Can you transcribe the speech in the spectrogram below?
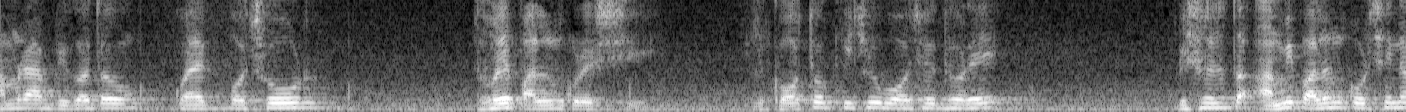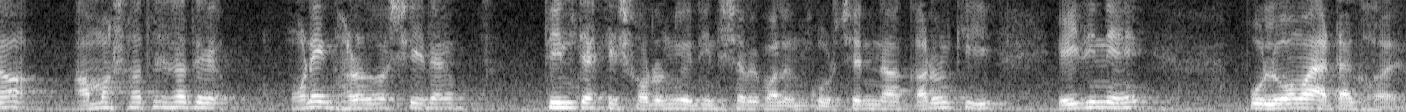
আমরা বিগত কয়েক বছর ধরে পালন করে এসেছি। গত কিছু বছর ধরে বিশেষত আমি পালন করছি না, আমার সাথে সাথে অনেক ভারতবাসী এটা দিনটাকে স্মরণীয় দিন হিসাবে পালন করছেন না। কারণ কি, এই দিনে পুলওয়ামা অ্যাটাক হয়।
